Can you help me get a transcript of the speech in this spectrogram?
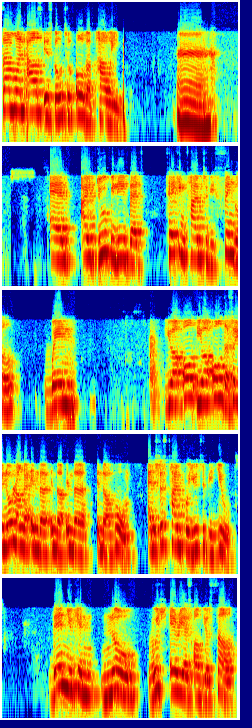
someone else is going to overpower you. Mm. And I do believe that taking time to be single when you are all you are older, so you're no longer in the in the in the in the home, and it's just time for you to be you. Then you can know which areas of yourself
